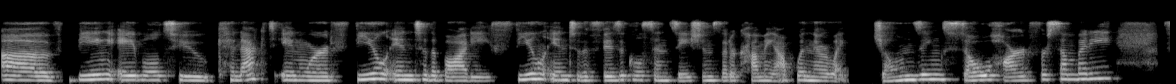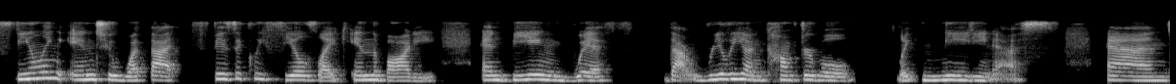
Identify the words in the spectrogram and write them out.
of being able to connect inward, feel into the body, feel into the physical sensations that are coming up when they're like jonesing so hard for somebody, feeling into what that physically feels like in the body, and being with that really uncomfortable, like neediness and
